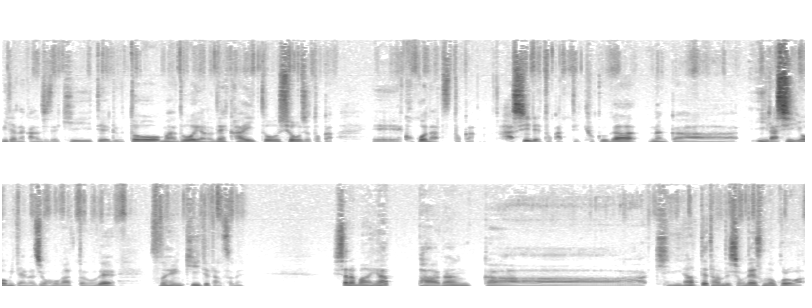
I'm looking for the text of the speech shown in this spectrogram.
みたいな感じで聞いてるとまあどうやらね「怪盗少女」とか、えーココナッツ」とか「走れ」とかっていう曲がなんかいいらしいよみたいな情報があったのでその辺聞いてたんですよね。したらまあやっぱなんか気になってたんでしょうねその頃は。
